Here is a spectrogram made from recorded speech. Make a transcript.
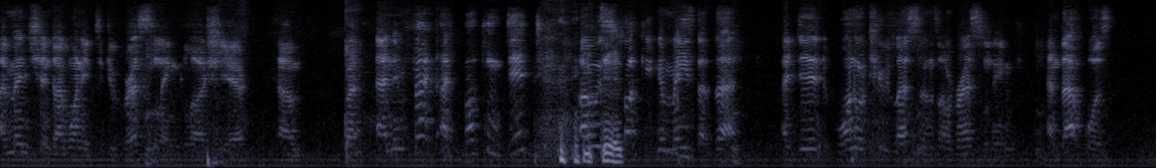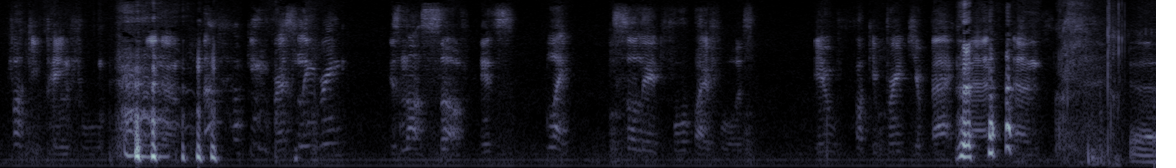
I mentioned I wanted to do wrestling last year. Um, but and in fact, I fucking did. I was did. fucking amazed at that. I did one or two lessons of wrestling, and that was fucking painful. You know, that fucking wrestling ring is not soft. It's like solid four by fours. It'll fucking break your back, man. and Yeah.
